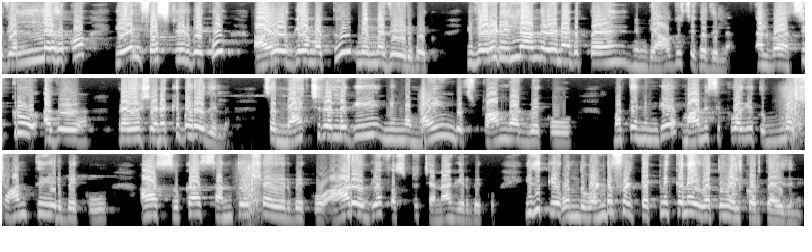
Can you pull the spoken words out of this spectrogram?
ಇದೆಲ್ಲದಕ್ಕೂ ಏನ್ ಫಸ್ಟ್ ಇರಬೇಕು? ಆರೋಗ್ಯ ಮತ್ತು ನೆಮ್ಮದಿ ಇರಬೇಕು. ಇವೆರಡು ಇಲ್ಲ ಅಂದ್ರೆ ಏನಾಗುತ್ತೆ? ನಿಮ್ಗೆ ಯಾವುದು ಸಿಗೋದಿಲ್ಲ. ಅಲ್ವಾ? ಸಿಕ್ಕರು ಅದು ಪ್ರಯೋಜನಕ್ಕೆ ಬರೋದಿಲ್ಲ. ಸೊ ನ್ಯಾಚುರಲ್ ಆಗಿ ನಿಮ್ಮ ಮೈಂಡ್ ಸ್ಟ್ರಾಂಗ್ ಆಗ್ಬೇಕು. ಮತ್ತೆ ನಿಮ್ಗೆ ಮಾನಸಿಕವಾಗಿ ತುಂಬಾ ಶಾಂತಿ ಇರ್ಬೇಕು ಆ ಸುಖ ಸಂತೋಷ ಇರ್ಬೇಕು ಆರೋಗ್ಯ ಫಸ್ಟ್ ಚೆನ್ನಾಗಿರ್ಬೇಕು. ಇದಕ್ಕೆ ಒಂದು ವಂಡರ್ಫುಲ್ ಟೆಕ್ನಿಕ್ ಇವತ್ತು ಹೇಳ್ಕೊಡ್ತಾ ಇದ್ದೀನಿ.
